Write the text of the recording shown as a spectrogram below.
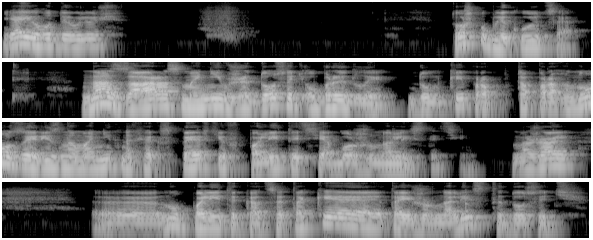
Я його дивлюсь. Тож публікую це. На зараз мені вже досить обридли думки та прогнози різноманітних експертів в політиці або журналістиці. На жаль, е, ну, політика це таке, та й журналісти досить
